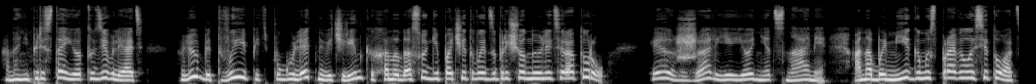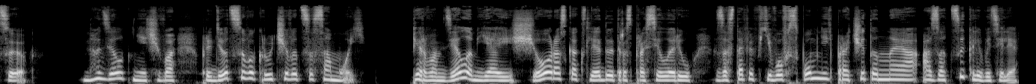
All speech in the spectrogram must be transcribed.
Она не перестает удивлять. Любит выпить, погулять на вечеринках, а на досуге почитывает запрещенную литературу. Эх, жаль, ее нет с нами. Она бы мигом исправила ситуацию. Но делать нечего, придется выкручиваться самой. Первым делом я еще раз как следует расспросила Рю, заставив его вспомнить прочитанное о зацикливателе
